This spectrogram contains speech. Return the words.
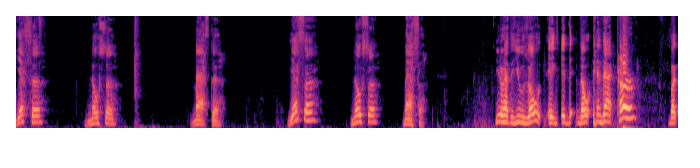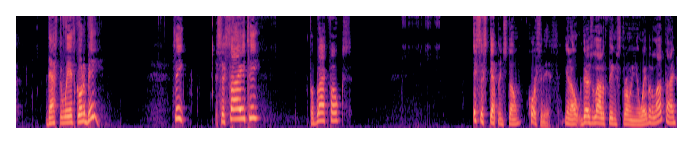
Yes, sir, no, sir, master. Yes, sir, no, sir, master. You don't have to use those though in that term, but that's the way it's going to be. See, society for black folks it's a stepping stone. Of course it is. You know, there's a lot of things thrown in your way, but a lot of times,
